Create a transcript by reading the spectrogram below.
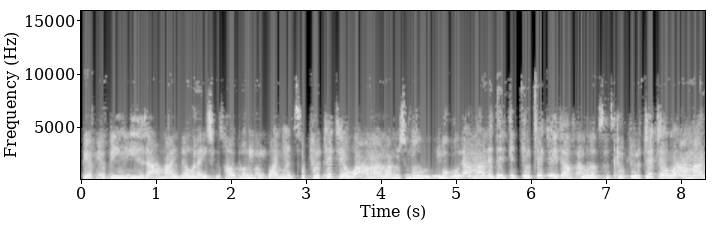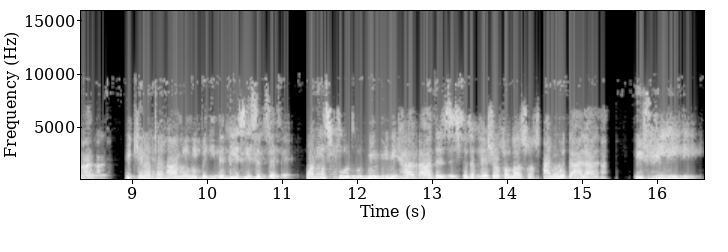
We have to bring these amal in our lives. How do we? One is to protect our amal. One is to do good amal and then to protect it afterwards. To protect our amal, we cannot harm anybody. The least is one is to we, we help others for the pleasure of Allah subhanahu wa ta'ala. We feed,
